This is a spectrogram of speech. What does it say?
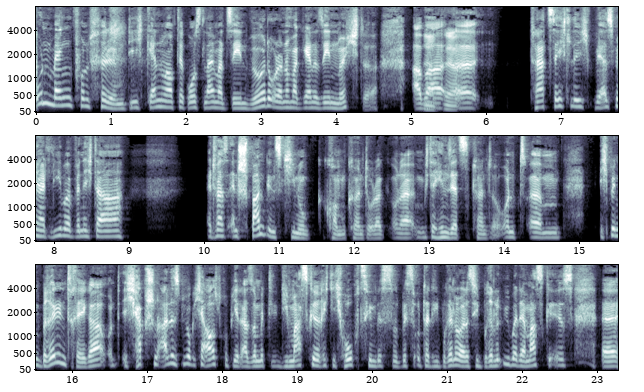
Unmengen von Filmen, die ich gerne mal auf der großen Leinwand sehen würde oder nochmal gerne sehen möchte. Aber Ja, ja. Äh, tatsächlich wäre es mir halt lieber, wenn ich da etwas entspannt ins Kino kommen könnte oder, oder mich da hinsetzen könnte. Und ähm, ich bin Brillenträger und ich habe schon alles Mögliche ausprobiert. Also mit die, Maske richtig hochziehen bis, bis unter die Brille oder dass die Brille über der Maske ist. Äh,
